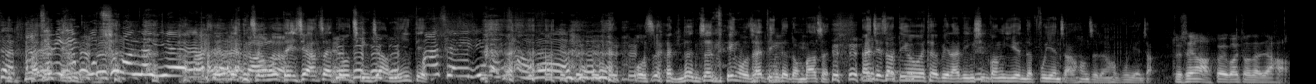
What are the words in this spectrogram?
的，八成已经不错了耶。还有两成，我等一下再多请教你一点。八成已经很好了。我是很认真听，我才听得懂八成。来介绍第二位特别来宾，星光医院的副院长洪子仁洪副院长。主持人好，各位观众大家好。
